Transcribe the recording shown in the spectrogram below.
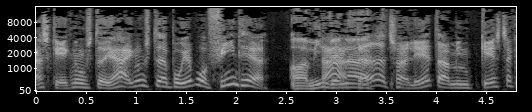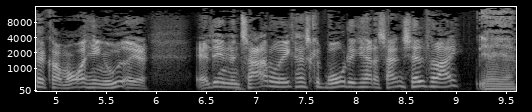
jeg skal ikke nogen sted. Jeg har ikke nogen sted at bo. Jeg bor fint her. Og mine der venner... er bad og toilet, og mine gæster kan komme over og hænge ud, og jeg, alt det inventar, du ikke har skal bruge, det kan jeg da sagtens selv for dig. Ja, ja.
